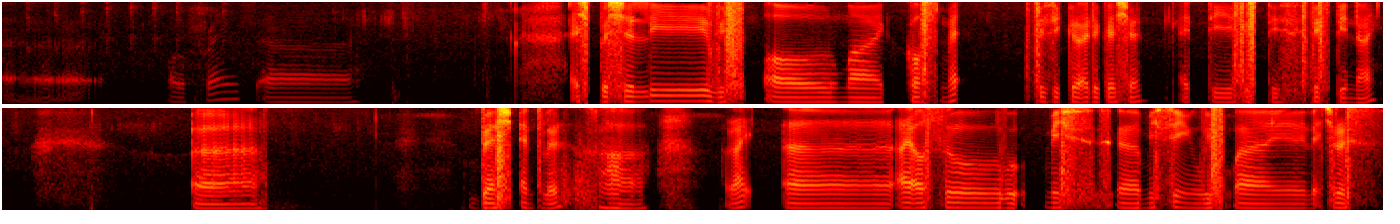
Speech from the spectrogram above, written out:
Uh all friends uh especially with all my cosmet physical education at the 50, 59 uh bash antler. Right uh I also miss uh, missing with my lecturers.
